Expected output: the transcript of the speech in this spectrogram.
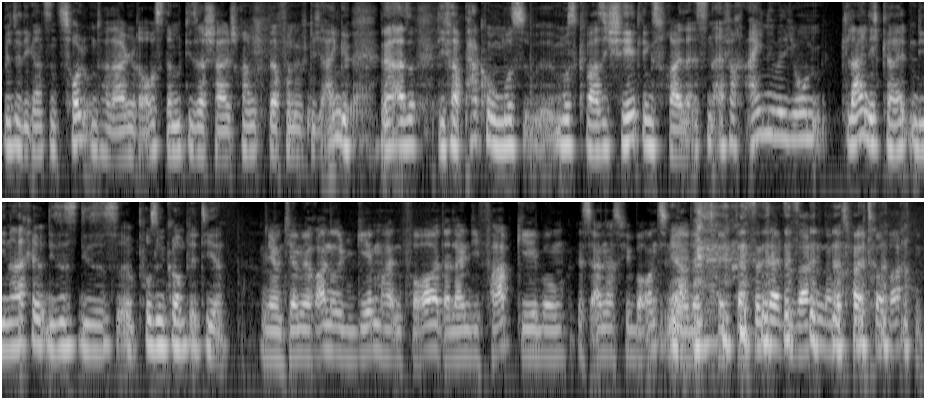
bitte die ganzen Zollunterlagen raus, damit dieser Schallschrank da vernünftig einge... Ja, also die Verpackung muss, muss quasi schädlingsfrei sein. Es sind einfach eine Million Kleinigkeiten, die nachher dieses, dieses äh, Puzzle komplettieren. Ja, und die haben ja auch andere Gegebenheiten vor Ort. Allein die Farbgebung ist anders wie bei uns in ja. der Elektrik. Das sind halt so Sachen, da muss man halt drauf achten.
